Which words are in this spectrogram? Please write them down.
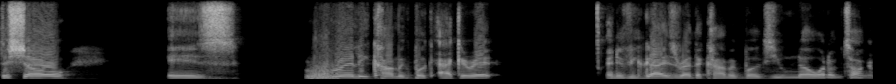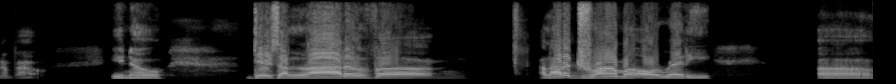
the show is really comic book accurate, and if you guys read the comic books, you know what I'm talking about. You know, there's a lot of um, a lot of drama already. Uh,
